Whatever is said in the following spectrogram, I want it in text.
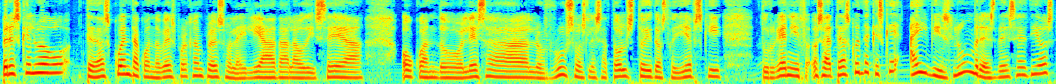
pero es que luego te das cuenta cuando ves, por ejemplo, eso, la Iliada, la Odisea, o cuando lees a los rusos, lees a Tolstoy, Dostoyevsky, Turgenev, o sea, te das cuenta que es que hay vislumbres de ese Dios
